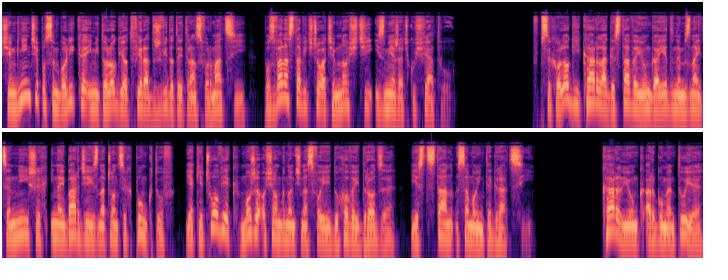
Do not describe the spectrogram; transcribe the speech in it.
Sięgnięcie po symbolikę i mitologię otwiera drzwi do tej transformacji, pozwala stawić czoła ciemności i zmierzać ku światłu. W psychologii Karla Gestave Junga jednym z najcenniejszych i najbardziej znaczących punktów, jakie człowiek może osiągnąć na swojej duchowej drodze, jest stan samointegracji. Karl Jung argumentuje,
